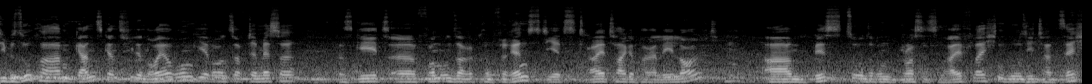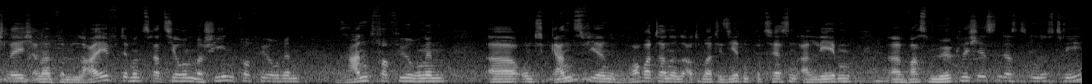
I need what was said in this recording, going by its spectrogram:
die Besucher haben ganz, ganz viele Neuerungen hier bei uns auf der Messe. Das geht äh, von unserer Konferenz, die jetzt drei Tage parallel läuft, ähm, bis zu unseren Process Live-Flächen, wo sie tatsächlich anhand von Live-Demonstrationen, Maschinenverführungen, Randverführungen äh, und ganz vielen Robotern und automatisierten Prozessen erleben, äh, was möglich ist in der Industrie.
